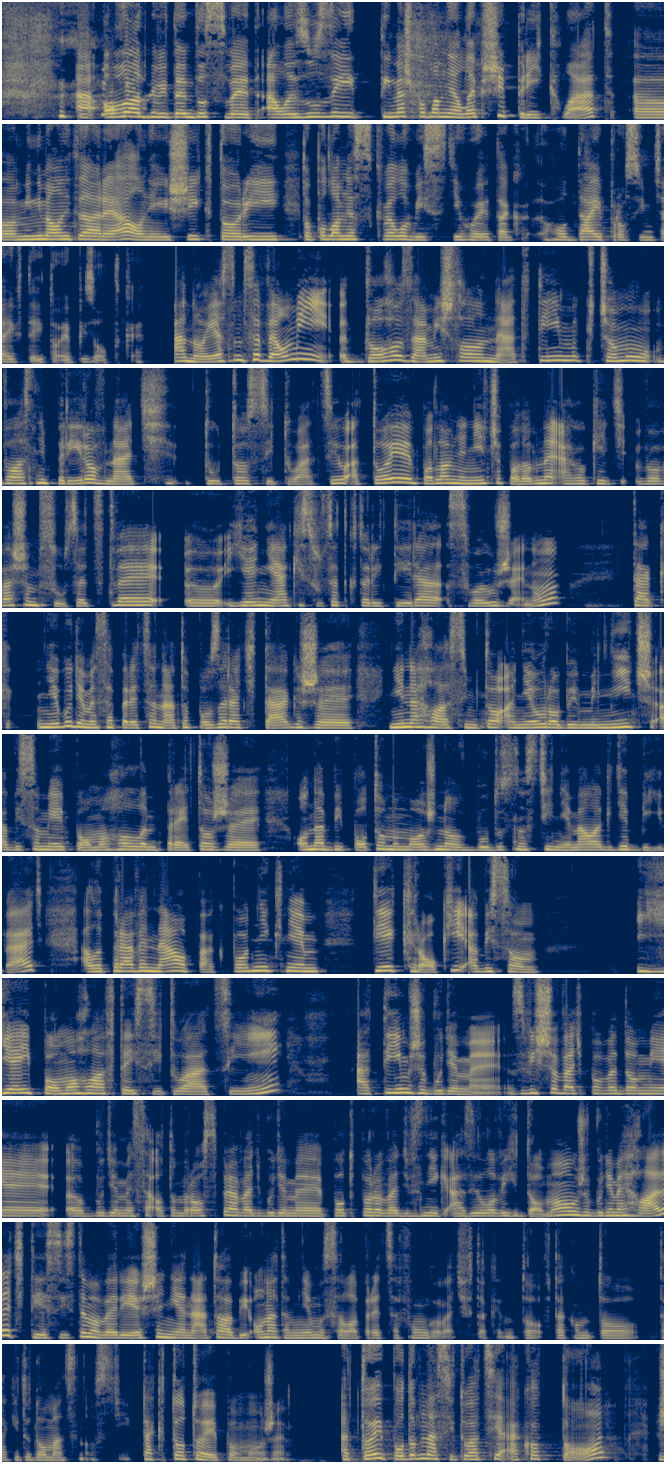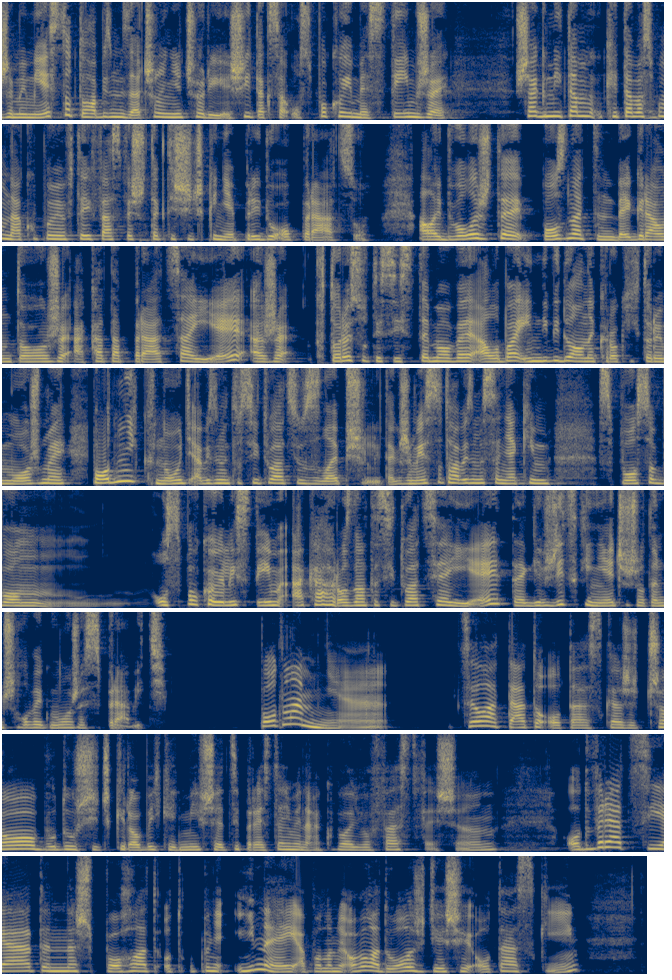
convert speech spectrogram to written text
a ovládli by tento svet. Ale Zuzi, ty máš podľa mňa lepší príklad, minimálne teda reálnejší, ktorý to podľa mňa skvelo vystihuje, tak ho daj prosím ťa aj v tejto epizódke. Áno, ja som sa veľmi dlho zamýšľala nad tým, k čomu vlastne prirovnať túto situáciu a to je podľa mňa niečo podobné, ako keď vo vašom susedstve e, je nejaký sused, ktorý týra svoju ženu tak nebudeme sa predsa na to pozerať tak, že nenahlásim to a neurobím nič, aby som jej pomohol len preto, že ona by potom možno v budúcnosti nemala kde bývať, ale práve naopak podniknem tie kroky, aby som jej pomohla v tej situácii a tým, že budeme zvyšovať povedomie, e, budeme sa o tom rozprávať, budeme podporovať vznik azylových domov, že budeme hľadať tie systémové riešenia na to, aby ona tam nemusela predsa fungovať v, takomto, v takomto, takýto domácnosti. Tak toto jej pomôže. A to je podobná situácia ako to, Že my miesto toho, aby sme začali niečo riešiť, tak sa uspokojíme s tým, že však my tam, keď tam aspoň nakupujeme v tej fast fashion, tak tie šičky neprídu o prácu. Ale je dôležité poznať ten background toho, že aká tá práca je a že ktoré sú tie systémové alebo aj individuálne kroky, ktoré môžeme podniknúť, aby sme tú situáciu zlepšili. Takže miesto toho, aby sme sa nejakým spôsobom uspokojili s tým, aká hrozná tá situácia je, tak je vždycky niečo, čo ten človek môže spraviť. Podľa mňa celá táto otázka, že čo budú šičky robiť, keď my všetci prestaneme nakupovať vo fast fashion, odvracia ten náš pohľad od úplne inej a podľa mňa oveľa dôležitejšej otázky,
